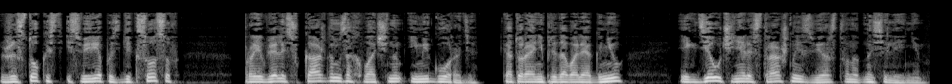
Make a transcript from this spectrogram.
Жестокость и свирепость гексосов проявлялись в каждом захваченном ими городе, который они предавали огню и где учиняли страшные зверства над населением.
